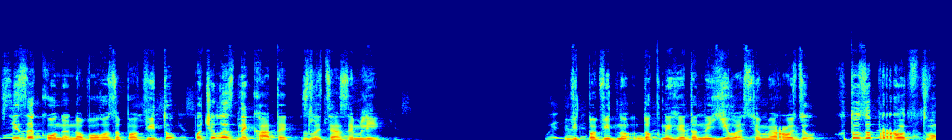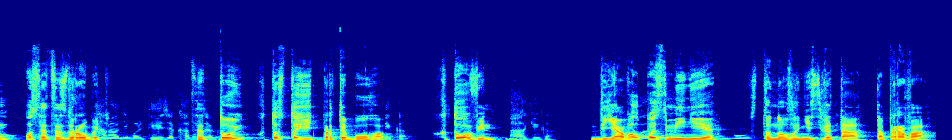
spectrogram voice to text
Всі закони нового заповіту почали зникати з лиця землі. Відповідно до книги Даниїла, сьомий розділ, хто за пророцтвом усе це зробить? Це той, хто стоїть проти Бога. Хто він? Диявол позмінює встановлені свята та права.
